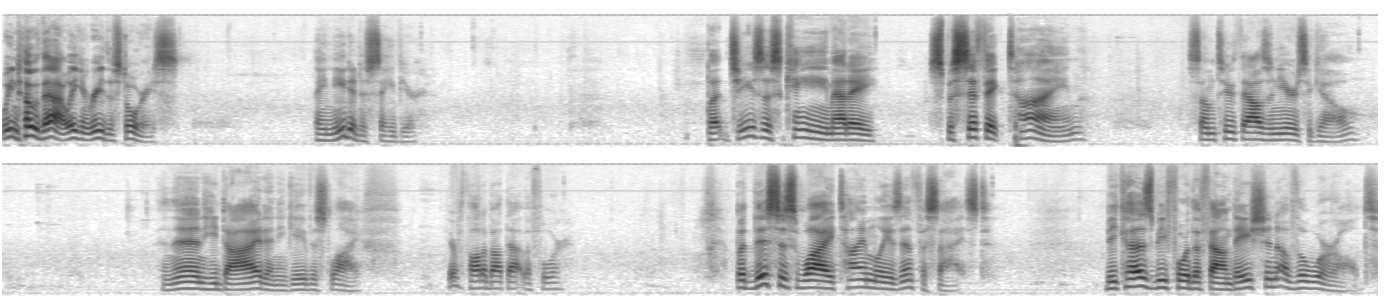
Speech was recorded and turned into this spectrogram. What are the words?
We know that. We can read the stories. They needed a Savior. But Jesus came at a specific time some 2,000 years ago. And then he died and he gave his life. You ever thought about that before? But this is why timely is emphasized. Because before the foundation of the world,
